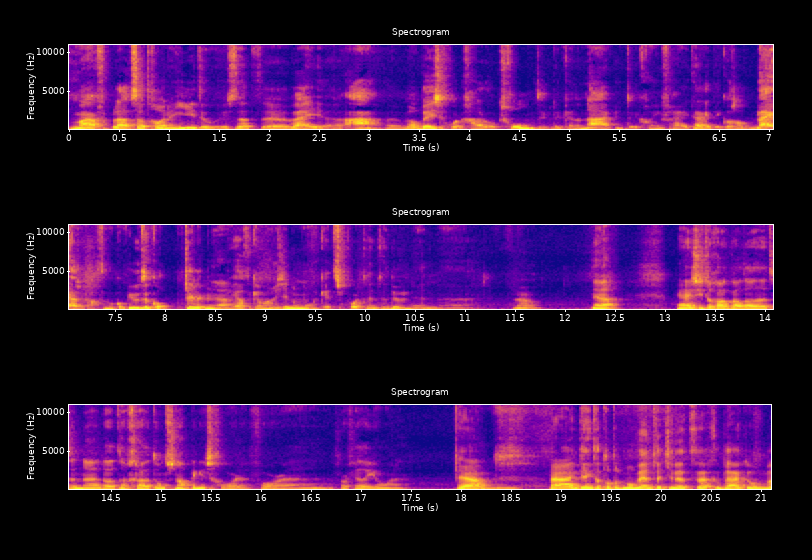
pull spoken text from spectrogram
maar verplaats dat gewoon naar hier toe, is dat eh, wij ah, wel bezig worden gehouden op school natuurlijk. En daarna heb je natuurlijk gewoon je vrije tijd. Ik was altijd blij als ik achter mijn computer kon. Tuurlijk. Ja. Die had ik helemaal geen zin om nog een keer te sporten en te doen. En, ja. Ja. Ja, je ziet toch ook wel dat het een, eh, dat het een grote ontsnapping is geworden voor, eh, voor veel jongeren. Ja. Eh, Nou, ik denk dat op het moment dat je het gebruikt om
